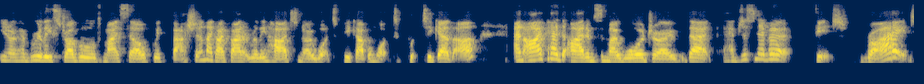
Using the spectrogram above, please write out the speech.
you know have really struggled myself with fashion like i find it really hard to know what to pick up and what to put together. And i've had items in my wardrobe that have just never fit right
